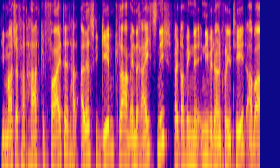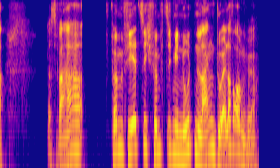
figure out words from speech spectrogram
die Mannschaft hat hart gefightet, hat alles gegeben. Klar, am Ende reicht es nicht, vielleicht auch wegen der individuellen Qualität, aber das war 45, 50 Minuten lang Duell auf Augenhöhe.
